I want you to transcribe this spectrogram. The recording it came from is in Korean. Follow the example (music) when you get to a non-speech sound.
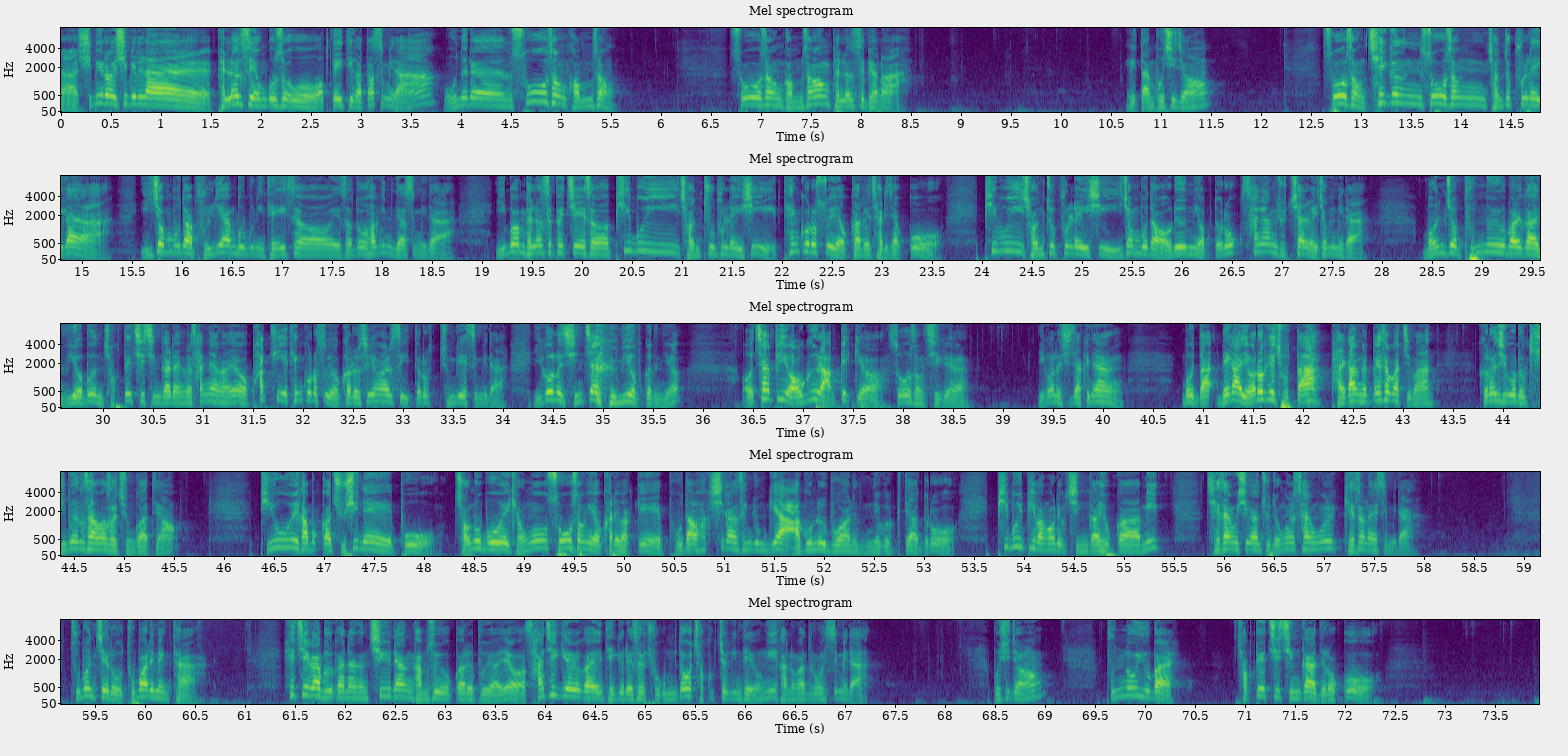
자, 11월 10일 날 밸런스 연구소 업데이트가 떴습니다. 오늘은 수호성 검성, 수호성 검성 밸런스 변화. 일단 보시죠. 수호성, 최근 수호성 전투 플레이가 이전보다 불리한 부분이 데이터에서도 확인이 되었습니다. 이번 밸런스 패치에서 PV 전투 플레이 시 탱커로서의 역할을 자리 잡고 PV 전투 플레이 시 이전보다 어려움이 없도록 상향 조치할 예정입니다. 먼저 분노 유발과 위협은 적대치 증가량을 상향하여 파티의 탱커로서 역할을 수행할 수 있도록 준비했습니다. 이거는 진짜 (laughs) 의미 없거든요. 어차피 억을 안 뺏겨 소호성 지금. 이거는 진짜 그냥 뭐 나, 내가 여러 개 줬다 발광을 뺏어갔지만 그런 식으로 기분 삼아서 준 것 같아요. 비호의 갑옷과 주신의 보호, 전후 보호의 경우 소호성의 역할에 맞게 보다 확실한 생존기와 아군을 보호하는 능력을 기대하도록 PVP 방어력 증가 효과 및 재사용 시간 조정을 사용을 개선하였습니다. 두 번째로 도발의 맹타. 해제가 불가능한 치유량 감소 효과를 부여하여 사지 계열과의 대결에서 조금 더 적극적인 대응이 가능하도록 했습니다. 보시죠. 분노 유발, 적대치 증가 늘었고,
